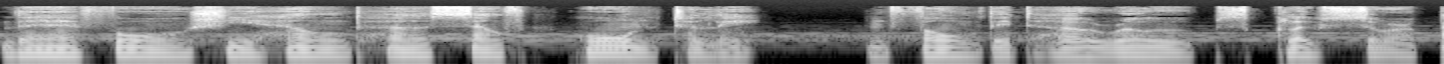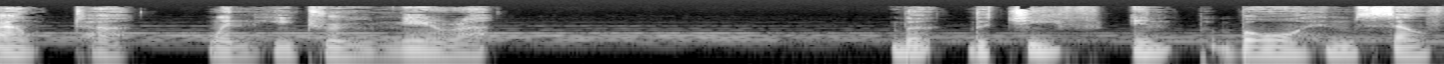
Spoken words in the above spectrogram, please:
Therefore she held herself hauntily and folded her robes closer about her when he drew nearer. But the chief imp bore himself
